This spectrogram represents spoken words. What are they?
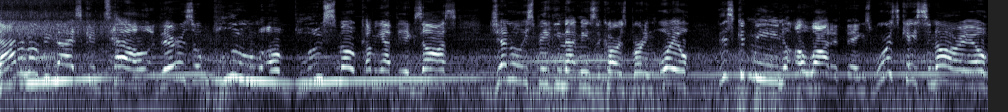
Now, I don't know if you guys can tell, there's a plume of blue smoke coming out the exhaust. Generally speaking, that means the car is burning oil. This could mean a lot of things. Worst case scenario,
